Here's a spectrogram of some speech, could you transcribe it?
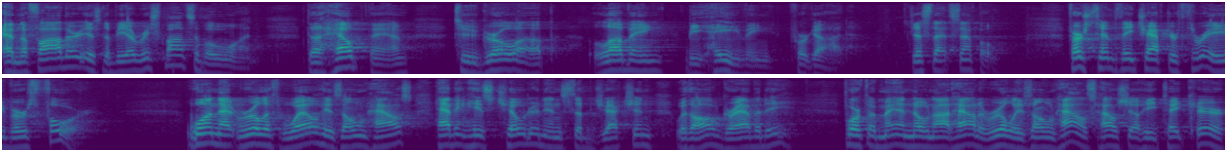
And the father is to be a responsible one to help them to grow up loving, behaving for God. Just that simple. 1 Timothy chapter 3 verse 4. One that ruleth well his own house, having his children in subjection with all gravity. For if a man know not how to rule his own house, how shall he take care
